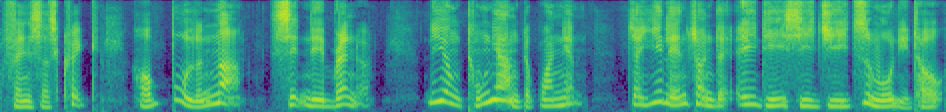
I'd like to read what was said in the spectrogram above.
（Francis Crick） 和布伦纳 （Sydney Brenner） 利用同样的观念，在一连串的 A T C G 字母里头。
